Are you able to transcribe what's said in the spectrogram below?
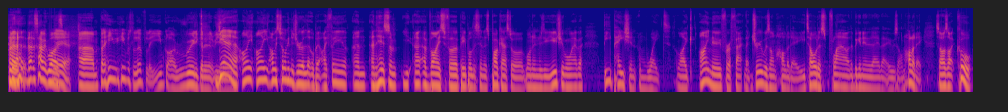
That's how it was. yeah, yeah. Um, but he he was lovely. You've got a really good interview. Yeah, I, I, I was talking to Drew a little bit. I feel, and and here's some uh, advice for people listening to this podcast or wanting to do YouTube or whatever. Be patient and wait. Like I knew for a fact that Drew was on holiday. He told us flat out at the beginning of the day that he was on holiday. So I was like, cool.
